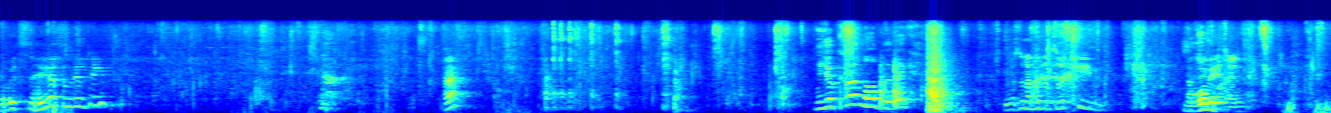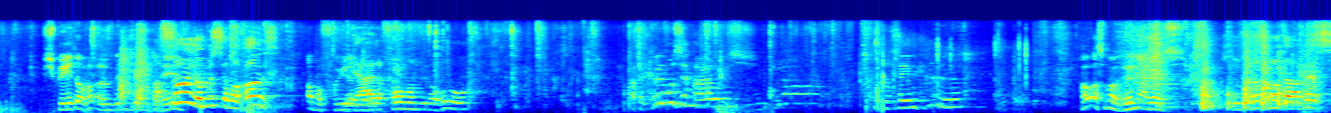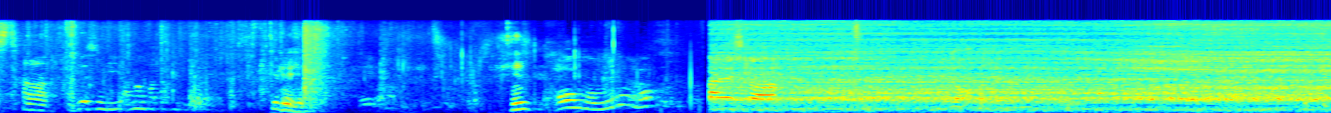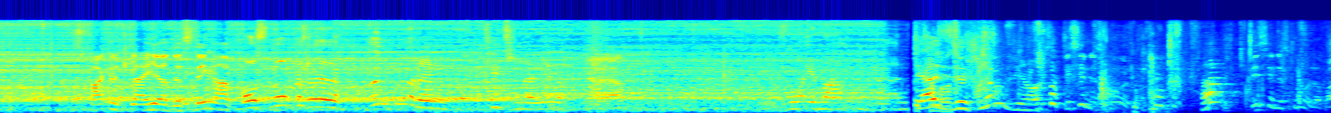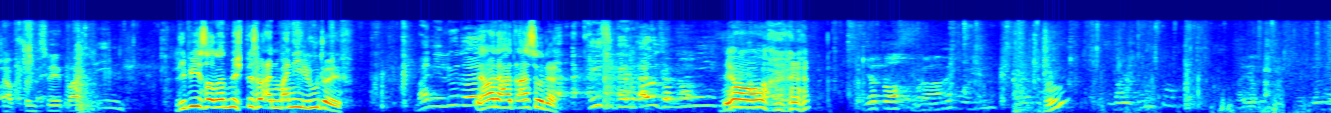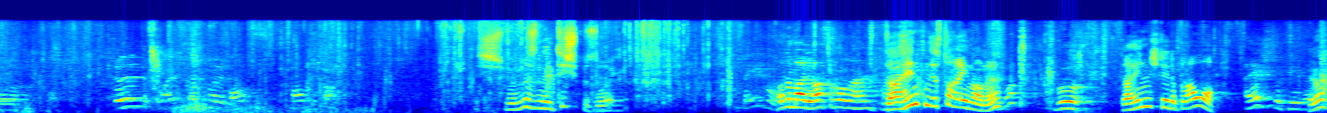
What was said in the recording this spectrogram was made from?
Wo willst du denn hin von dem Ding? Hä? Nicht auf Grillmortel weg. Wir müssen dann wieder zurückschieben. Warum? Später äh, bin ich ja Ach daheim. so, ihr müsst ja noch raus. Aber früher. Ja, da fahren wir wieder hoch. Ach, der Grill muss ja raus. Hau erstmal rein alles. So, das war der Rest. Und hier sind die anderen Batterien. Brauchen wir nur noch. Es fackelt gleich hier das Ding ab. Brauchst nur ein bisschen unten und dann zieht es schnell wieder. Ja, ja. Vor immer an. Ja, ist so schlimm wieder. Bisschen ist gut. Bisschen ist gut. Ich hab schon zwei Batterien. Libby erinnert mich ein bisschen an Manny Ludolf. Meine Lüde, Ja, der hat auch so eine. Grüße gehen raus an Mami. Ja. Ja doch. Ich, wir müssen einen Tisch besorgen. Warte mal, du hast doch noch eine Hand. Da hinten ist doch einer, ne? Wo? Da hinten steht der blauer. Echt? Okay. Ja.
